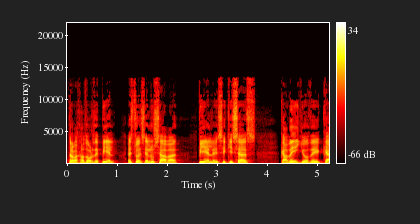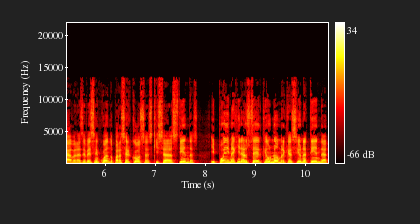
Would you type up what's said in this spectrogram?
trabajador de piel. Esto es, él usaba pieles y quizás cabello de cabras de vez en cuando para hacer cosas, quizás tiendas. Y puede imaginar usted que un hombre que hacía una tienda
